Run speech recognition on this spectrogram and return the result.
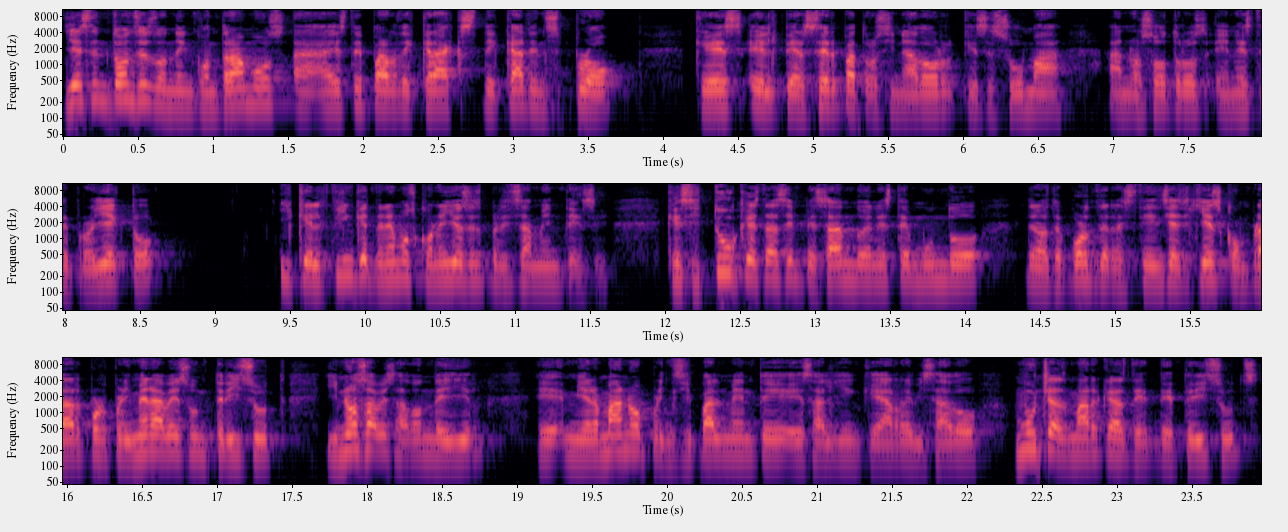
Y es entonces donde encontramos a este par de cracks de Cadence Pro, que es el tercer patrocinador que se suma a nosotros en este proyecto y que el fin que tenemos con ellos es precisamente ese, que si tú que estás empezando en este mundo de los deportes de resistencia, si quieres comprar por primera vez un trisuit y no sabes a dónde ir, eh, mi hermano principalmente es alguien que ha revisado muchas marcas de, de trisuits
